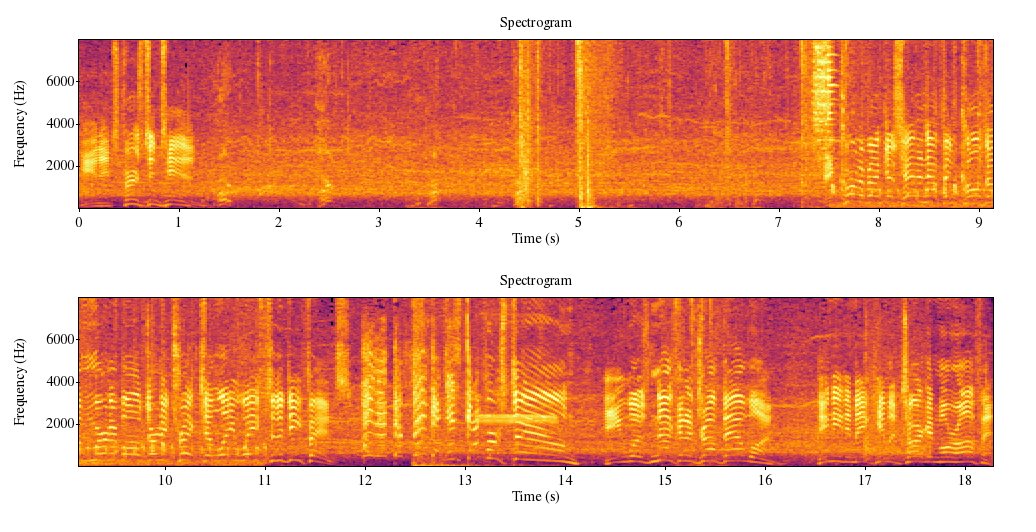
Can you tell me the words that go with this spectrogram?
And it's first and ten. The quarterback has had enough and trick to lay waste to the defense. Hey, that defender just got First down. He was not going to drop that one. They need to make him a target more often.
